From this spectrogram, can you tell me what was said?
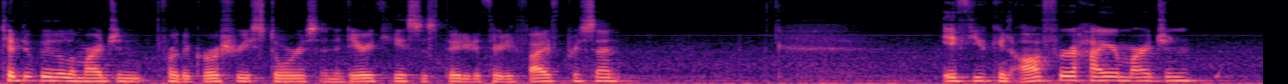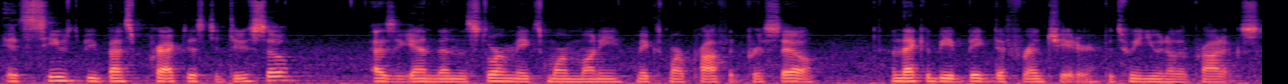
Typically, the margin for the grocery stores in the dairy case is 30 to 35%. If you can offer a higher margin, it seems to be best practice to do so, as again, then the store makes more money, makes more profit per sale and that could be a big differentiator between you and other products.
